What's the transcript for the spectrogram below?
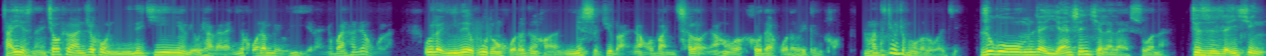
啥意思呢？交配完之后，你的基因已经留下来了，你活着没有意义了，你完成任务了。为了你的物种活得更好，你死去吧，让我把你吃了，然后我后代活得会更好。你看它就这么个逻辑。如果我们再延伸起来来说呢，就是人性，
